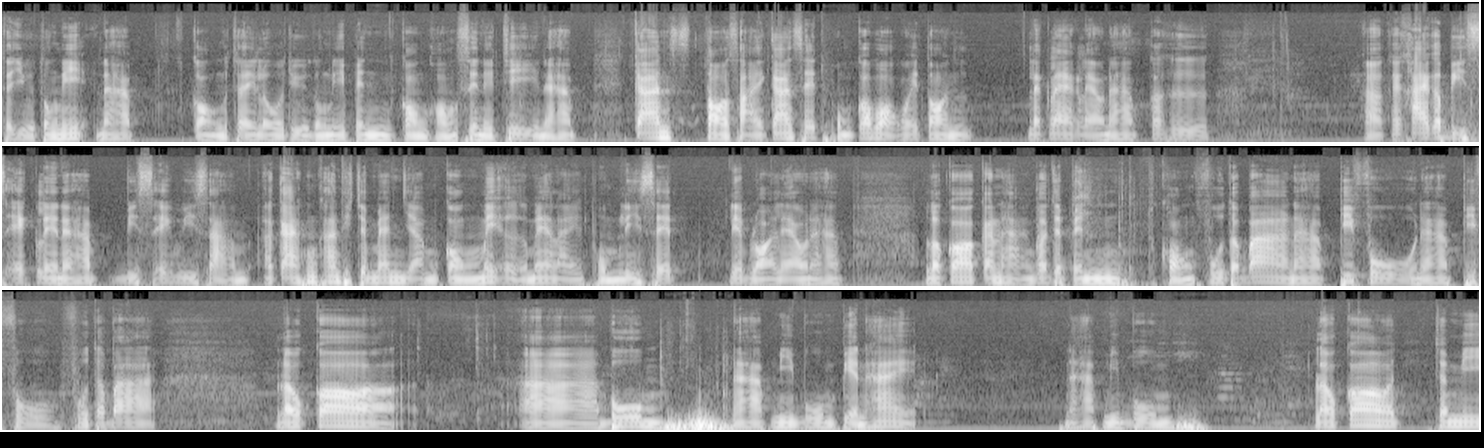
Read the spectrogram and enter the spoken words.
จะอยู่ตรงนี้นะครับ กล่องไจโรจะอยู่ตรงนี้เป็นกล่องของ Synergy นะครับ การต่อสายการเซตผมก็บอกไว้ตอนแรก ๆแล้วนะครับ ก็คือคล้ายๆกับ b e a t X เลยนะครับ Beats X V3 อาการค่อนข้างที่จะแม่นยำกล่องไม่เอ๋อไม่อะไร ผมรีเซ็ตเรียบร้อยแล้วนะครับ แล้วก็การหางก็จะเป็นของฟูตาบ้านะครับ พี่ฟูนะครับ พี่ฟูฟูตาบ้า แล้วก็บูมนะครับ มีบูมเปลี่ยนให้นะครับ มีบูม แล้วก็จะมี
